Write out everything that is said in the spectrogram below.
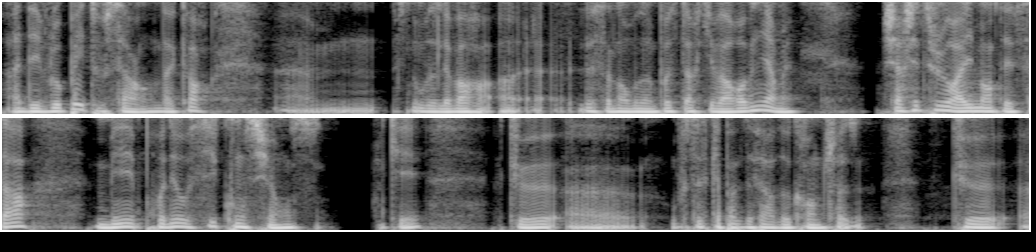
à, développer tout ça, hein, d'accord? Euh, Sinon vous allez avoir euh, le syndrome d'imposteur qui va revenir, mais cherchez toujours à alimenter ça, mais prenez aussi conscience, ok? Que euh, vous êtes capable de faire de grandes choses, que euh,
